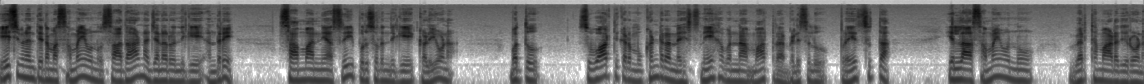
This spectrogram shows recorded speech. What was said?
ಏಸುವಿನಂತೆ ನಮ್ಮ ಸಮಯವನ್ನು ಸಾಧಾರಣ ಜನರೊಂದಿಗೆ ಅಂದರೆ ಸಾಮಾನ್ಯ ಸ್ತ್ರೀ ಪುರುಷರೊಂದಿಗೆ ಕಳೆಯೋಣ ಮತ್ತು ಸುವಾರ್ಥಿಕರ ಮುಖಂಡರನ್ನ ಸ್ನೇಹವನ್ನು ಮಾತ್ರ ಬೆಳೆಸಲು ಪ್ರಯತ್ನಿಸುತ್ತಾ ಎಲ್ಲ ಸಮಯವನ್ನು ವ್ಯರ್ಥ ಮಾಡದಿರೋಣ.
